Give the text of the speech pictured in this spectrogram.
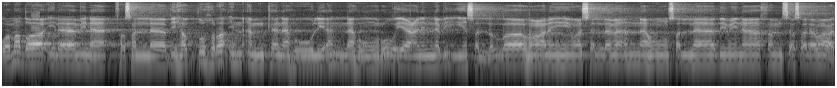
ومضى إلى منى فصلى بها الظهر إن أمكنه لأنه روي عن النبي صلى الله عليه وسلم أنه صلى بمنى خمس صلوات.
